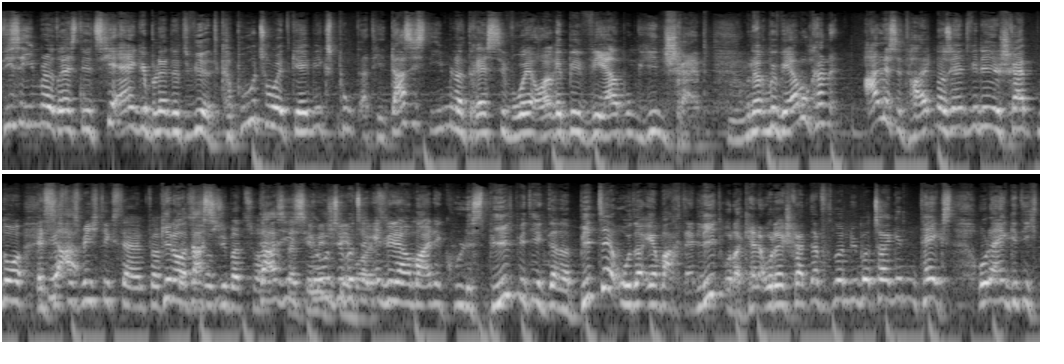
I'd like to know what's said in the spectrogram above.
Diese E-Mail-Adresse, die jetzt hier eingeblendet wird, kapuzo.gamix.at, das ist die E-Mail-Adresse, wo ihr eure Bewerbung hinschreibt. Mhm. Und eure Bewerbung kann alles enthalten. Also entweder ihr schreibt nur. Es ja, ist das Wichtigste einfach. Genau, das, das uns überzeugt. Das ist uns überzeugt. Entweder mal ein cooles Bild mit irgendeiner Bitte oder ihr macht ein Lied oder keine, oder ihr schreibt einfach nur einen überzeugenden Text oder ein Gedicht.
